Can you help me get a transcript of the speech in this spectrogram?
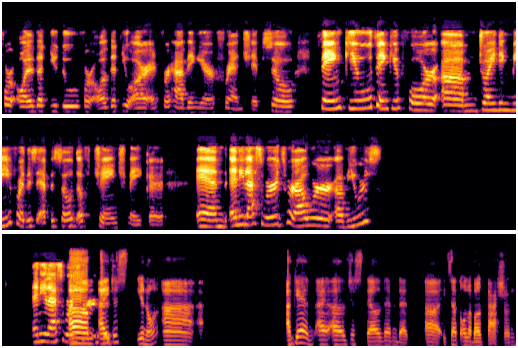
for all that you do, for all that you are, and for having your friendship. So thank you. Thank you for um, joining me for this episode of Change Maker. And any last words for our uh, viewers? Any last words? Um, I just, you know, uh, again, I, I'll just tell them that uh, it's not all about passion.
